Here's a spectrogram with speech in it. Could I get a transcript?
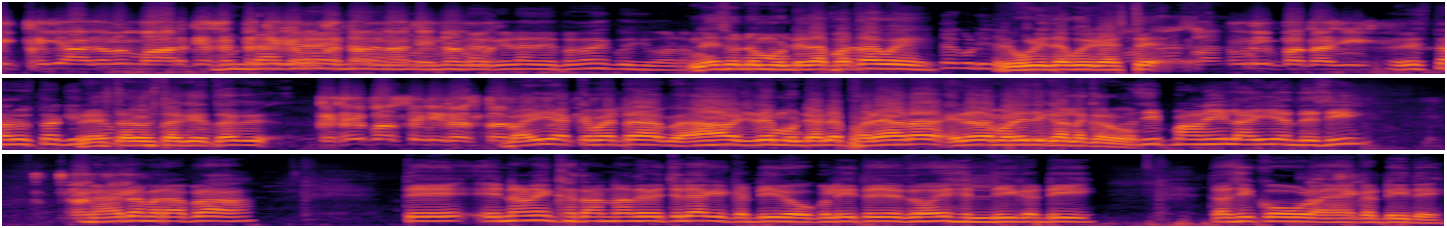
ਇੱਥੇ ਹੀ ਆ ਗਿਆ ਮੈਂ ਮਾਰ ਕੇ ਸੱਟ ਮੁੰਡਾ ਕੇ ਕਿਹੜਾ ਜਾਊਂ ਇਹਨਾਂ ਦਾ ਖਤਾਨਾ ਇਹਨਾਂ ਮੁੰਡਾ ਨੂੰ ਕਿਹੜਾ ਦੇ ਪਤਾ ਨਹੀਂ ਕੁਝ ਮਾੜਾ ਨਹੀਂ ਤੁਹਾਨੂੰ ਮੁੰਡੇ ਦਾ ਪਤਾ ਕੋਈ? ਕੁੜੀ ਦਾ? ਕੋਈ ਰਿਸ਼ਤੇ ਸਾਨੂੰ ਨਹੀਂ ਪਤਾ ਜੀ। ਰਿਸ਼ਤਾ ਰੁਸ਼ਤਾ ਕੀਤਾ ਰਿਸ਼ਤਾ ਰੁਸ਼ਤਾ ਕੀਤਾ ਕਿ- ਕਿਸੇ ਪਾਸੇ ਨਹੀਂ ਰਸਤਾ ਬਾਈ ਇੱਕ ਮਿੰਟ ਆ ਜਿਹੜੇ ਮੁੰਡਿਆਂ ਨੇ ਫੜਿਆ ਨਾ ਇਹਨਾਂ ਨਾਲ ਮਾੜੀ ਜੀ ਗੱਲ ਕਰੋ। ਅਸੀਂ ਪਾਣੀ ਲਾਈ ਜਾਂਦੇ ਸੀ। ਮੈਂ ਤਾਂ ਮੇਰਾ ਭਰਾ। ਤੇ ਇਹਨਾਂ ਨੇ ਖਜ਼ਾਨਾ ਦੇ ਵਿੱਚ ਲਿਆ ਕੇ ਗੱਡੀ ਰੋਕ ਲਈ ਤੇ ਜਦੋਂ ਇਹ ਹਿੱਲੀ ਗੱਡੀ ਤਾਂ ਅਸੀਂ ਕੋਲ ਆਏ ਗੱਡੀ ਦੇ।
